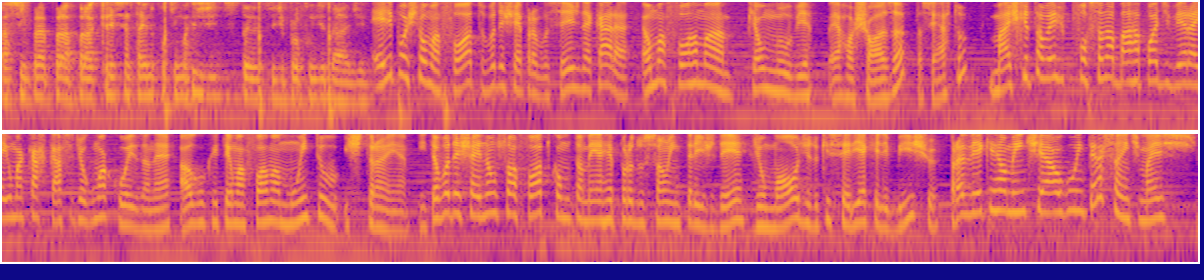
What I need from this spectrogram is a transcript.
assim, para acrescentar ainda um pouquinho mais de distância, de profundidade. Ele postou uma foto, vou deixar aí pra vocês, né, cara? É uma forma que, ao meu ver, é rochosa, tá certo? Mas que talvez, forçando a barra, pode ver aí uma carcaça de alguma coisa, né? Algo que tem uma forma muito estranha. Então vou deixar aí não só a foto, como também a reprodução em 3D de um molde do que seria aquele bicho, para ver que realmente é algo interessante, mas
